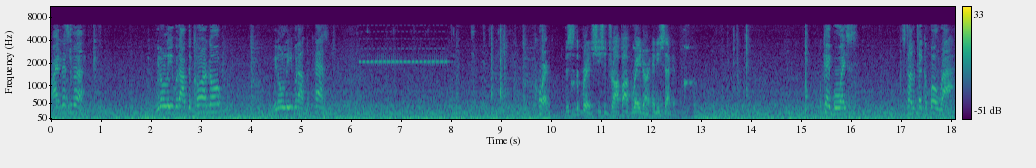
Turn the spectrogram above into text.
All right, listen up. We don't leave without the cargo. We don't leave without the passenger. Court, this is the bridge. She should drop off radar any second. Okay, boys. It's time to take a boat ride.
